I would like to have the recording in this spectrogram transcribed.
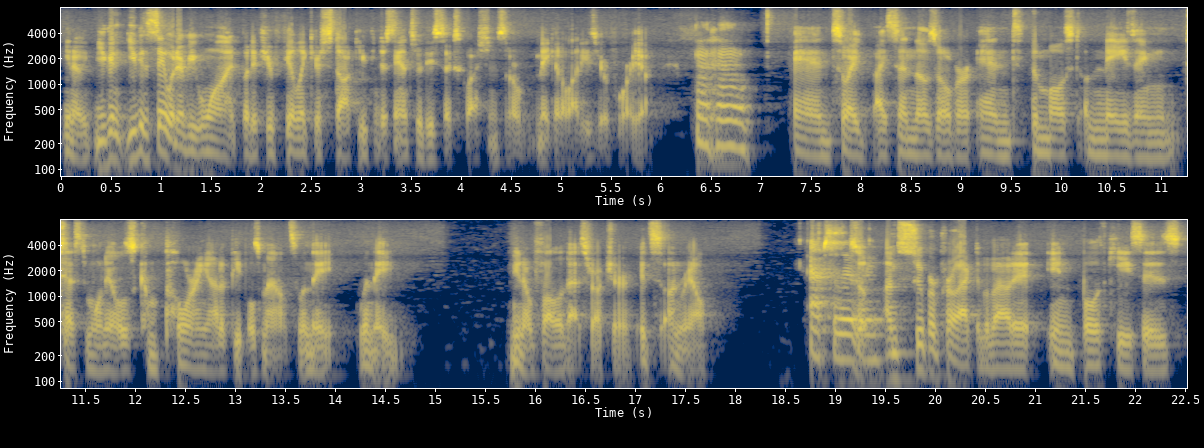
you know, you can you can say whatever you want, but if you feel like you're stuck, you can just answer these six questions. It'll make it a lot easier for you. Mm-hmm. And so I, I send those over, and the most amazing testimonials come pouring out of people's mouths when they when they, you know, follow that structure. It's unreal. Absolutely. So I'm super proactive about it in both cases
